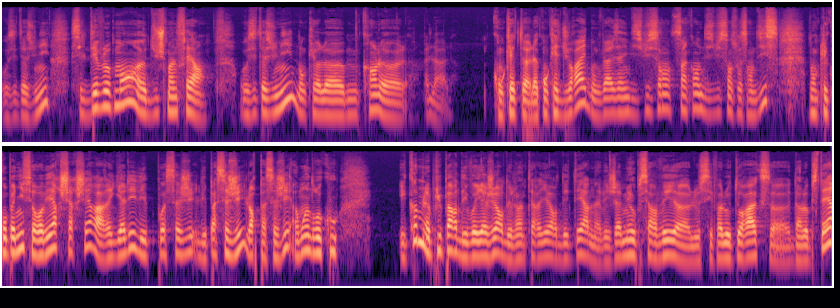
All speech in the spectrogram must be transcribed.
aux États-Unis, c'est le développement du chemin de fer. Aux États-Unis, donc quand la, conquête, la conquête du rail, donc vers les années 1850-1870, donc les compagnies ferroviaires cherchèrent à régaler les passagers, leurs passagers à moindre coût. Et comme la plupart des voyageurs de l'intérieur des terres n'avaient jamais observé euh, le céphalothorax euh, d'un lobster,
